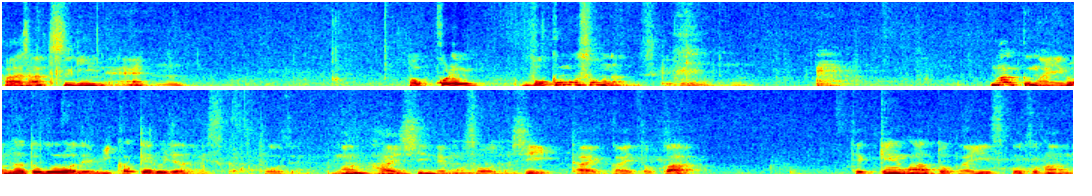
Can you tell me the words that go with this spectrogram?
原田さん次ね、これ僕もそうなんですけど、 マークマンいろんなところで見かけるじゃないですか。当然、まあ、配信でもそうだし、大会とか。鉄拳ファンとか e スポーツファン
